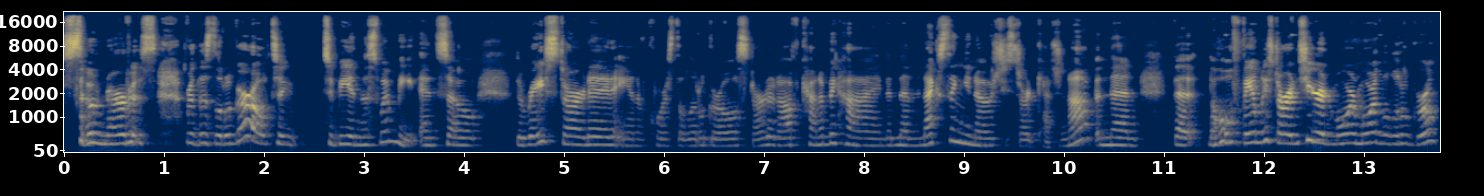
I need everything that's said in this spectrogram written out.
so nervous for this little girl to to be in the swim meet. And so the race started, and of course, the little girl started off kind of behind. And then the next thing you know, she started catching up. And then the, the whole family started cheering more and more. The little girl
